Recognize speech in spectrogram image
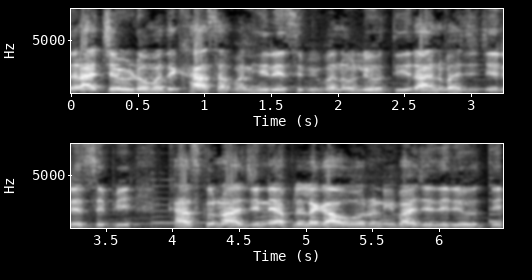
तर आजच्या व्हिडिओमध्ये खास आपण ही रेसिपी बनवली होती रानभाजीची रेसिपी खास करून आजीने आपल्याला गावावरून ही भाजी दिली होती.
